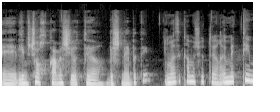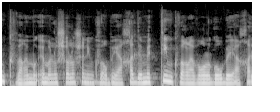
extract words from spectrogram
אה, למשוך כמה שיותר בשני בתים. מה זה כמה שיותר? הם מתים כבר, הם, הם עלו שלוש שנים כבר ביחד, הם מתים כבר לעבור לגור ביחד.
